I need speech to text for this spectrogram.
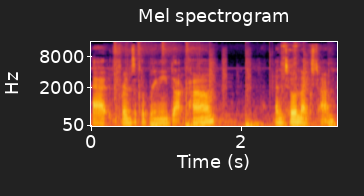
at friendscabrini.com. Until next time.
